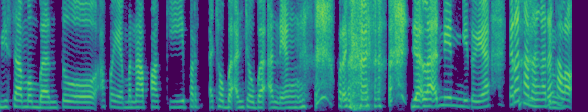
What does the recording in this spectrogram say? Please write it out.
bisa membantu apa ya menapaki per- cobaan-cobaan yang mereka jalanin gitu ya. Karena kadang-kadang kalau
